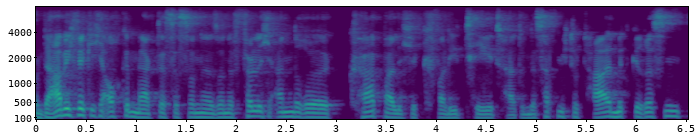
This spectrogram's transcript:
Und da habe ich wirklich auch gemerkt, dass das so eine, so eine völlig andere körperliche Qualität hat. Und das hat mich total mitgerissen.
